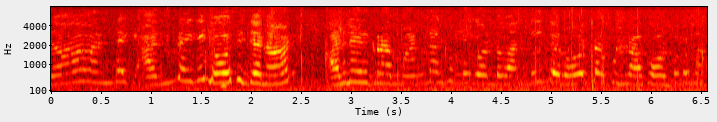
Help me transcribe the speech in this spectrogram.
நான் அன்றைக்கு யோசிச்சேன் நான். அதுல இருக்கிற மண்ணை கிள்ளி கொண்டு வந்து இந்த ரோட்டை ஃபுல்லா போட்டு கொஞ்சம்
